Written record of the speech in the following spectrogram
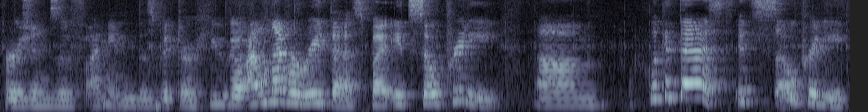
versions of, I mean, this Victor Hugo. I'll never read this, but it's so pretty. Um, look at this. It's so pretty.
